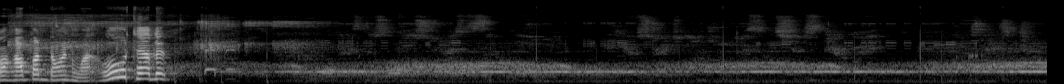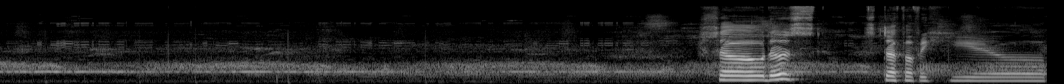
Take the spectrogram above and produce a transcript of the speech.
Yo, how about doing what? Oh, tablet. So there's stuff over here,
